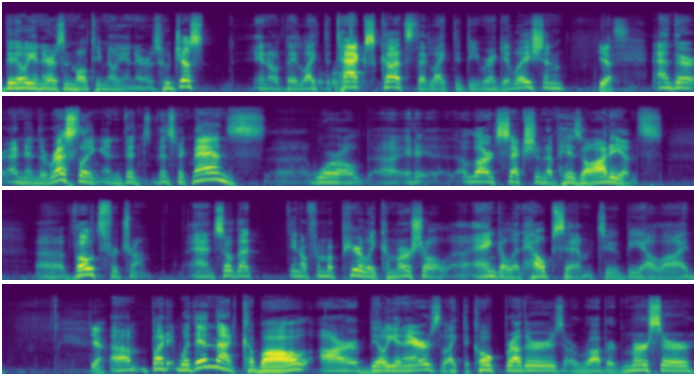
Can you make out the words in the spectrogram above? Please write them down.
billionaires and multimillionaires who just you know they like the tax cuts, they like the deregulation. Yes. And they're and in the wrestling and Vince, Vince McMahon's uh, world, uh, it, a large section of his audience uh, votes for Trump, and so that you know, from a purely commercial uh, angle, it helps him to be allied. Yeah. Um, but within that cabal are billionaires like the Koch brothers or Robert Mercer,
